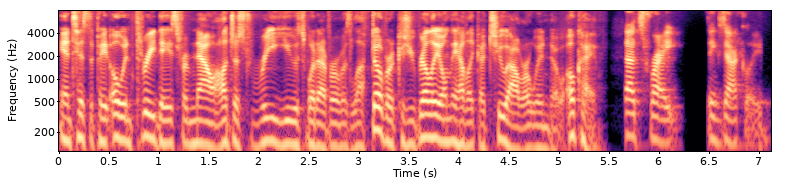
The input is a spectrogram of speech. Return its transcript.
anticipate, oh, in three days from now, I'll just reuse whatever was left over because you really only have like a two hour window. Okay. That's right. Exactly.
